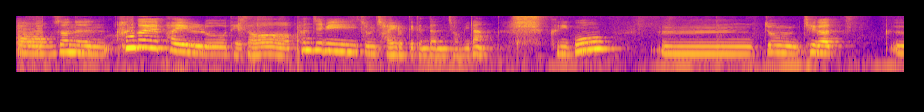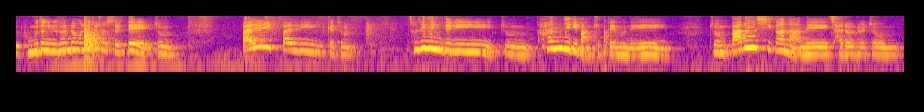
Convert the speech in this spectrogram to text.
어, 우선은 한글 파일로 돼서 편집이 좀 자유롭게 된다는 점이랑 그리고 음, 좀 제가 그 본부장님이 설명을 해주셨을 때 좀 빨리 빨리 그러니까 좀 선생님들이 좀 한 일이 많기 때문에 좀 빠른 시간 안에 자료를 좀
